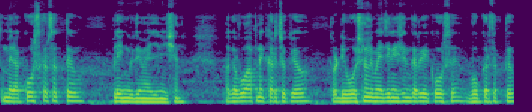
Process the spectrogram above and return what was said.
तो मेरा कोर्स कर सकते हो प्लेइंग विद इमेजिनेशन अगर वो आपने कर चुके हो तो डिवोशनल इमेजिनेशन करके कोर्स है, वो कर सकते हो.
